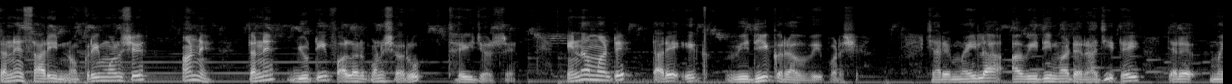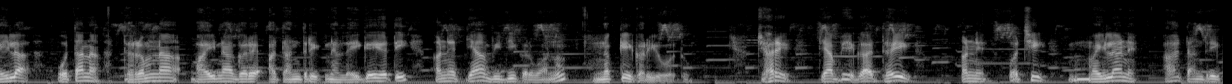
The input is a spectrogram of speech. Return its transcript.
તને સારી નોકરી મળશે અને તને બ્યુટી પાર્લર પણ શરૂ થઈ જશે. એના માટે તારે એક વિધિ કરાવવી પડશે. જ્યારે મહિલા આ વિધિ માટે રાજી થઈ, ત્યારે મહિલા પોતાના ધર્મના ભાઈના ઘરે આ તાંત્રિકને લઈ ગઈ હતી અને ત્યાં વિધિ કરવાનું નક્કી કર્યું હતું. જ્યારે ત્યાં ભેગા થઈ અને પછી મહિલાને આ તાંત્રિક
